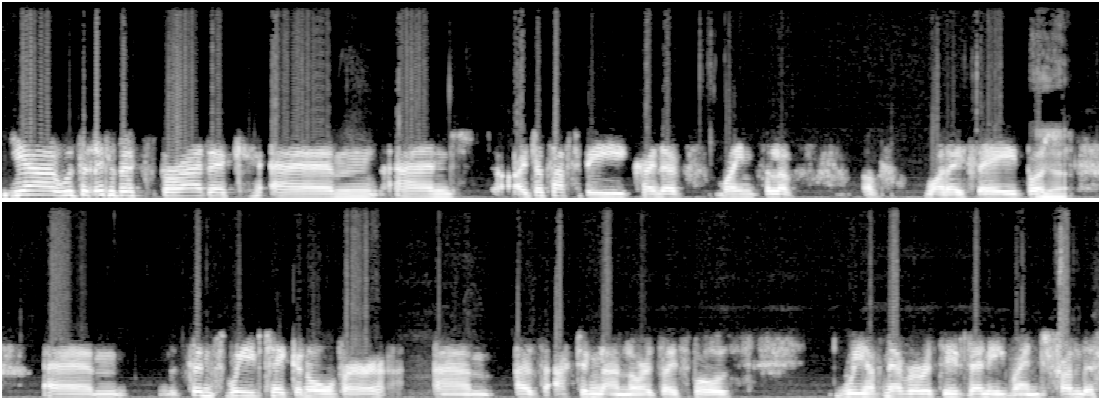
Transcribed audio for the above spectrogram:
Yeah, it was a little bit sporadic, um, and I just have to be kind of mindful of of what I say. But Yeah. um, since we've taken over um, as acting landlords, I suppose we have never received any rent from this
